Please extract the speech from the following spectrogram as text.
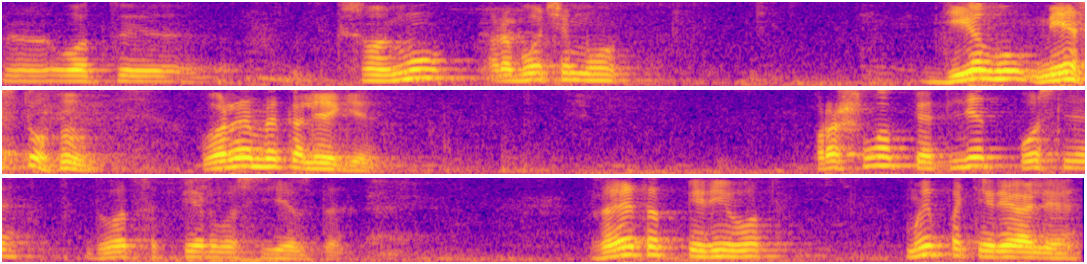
э, вот, э, к своему рабочему делу, месту. Уважаемые коллеги, прошло пять лет после 21 съезда. За этот период мы потеряли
